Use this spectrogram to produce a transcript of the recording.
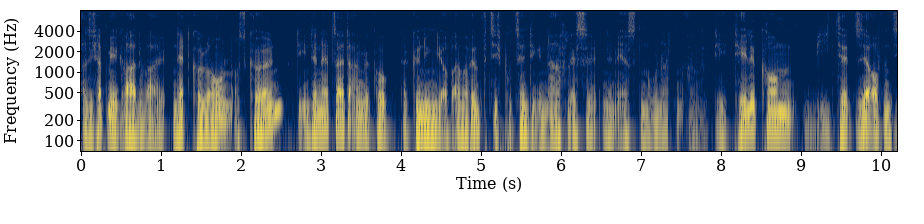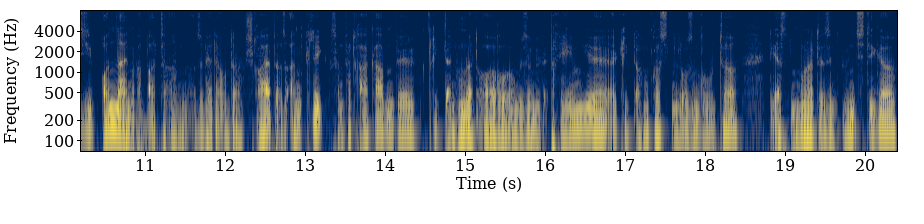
Also ich habe mir gerade bei Net Cologne aus Köln die Internetseite angeguckt. Da kündigen die auf einmal 50-prozentige Nachlässe in den ersten Monaten an. Die Telekom bietet sehr offensiv Online-Rabatte an. Also wer da unterschreibt, also anklickt, er einen Vertrag haben will, kriegt dann 100 Euro irgendwie so eine Prämie. Er kriegt auch einen kostenlosen Router. Die ersten Monate sind günstiger.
